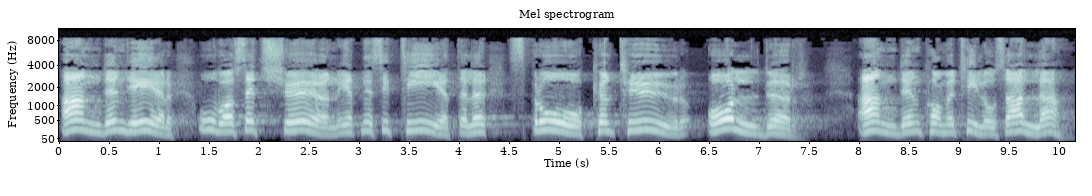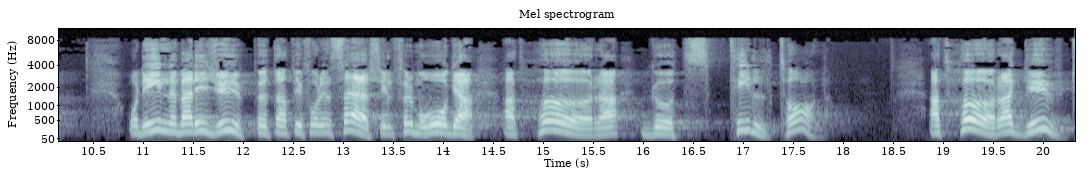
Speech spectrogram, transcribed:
Anden ger, oavsett kön, etnicitet eller språk, kultur, ålder. Anden kommer till oss alla. Och Det innebär i djupet att vi får en särskild förmåga att höra Guds tilltal. Att höra Gud.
